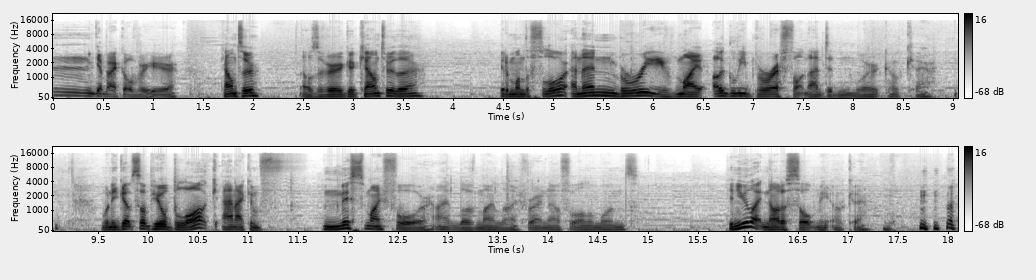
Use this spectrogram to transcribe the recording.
Mm, get back over here. Counter. That was a very good counter there. Get him on the floor, and then breathe my ugly breath on... That didn't work, okay. When he gets up, he'll block, and I can miss my four. I love my life right now, Fallen Ones. Can you, like, not assault me? Okay.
